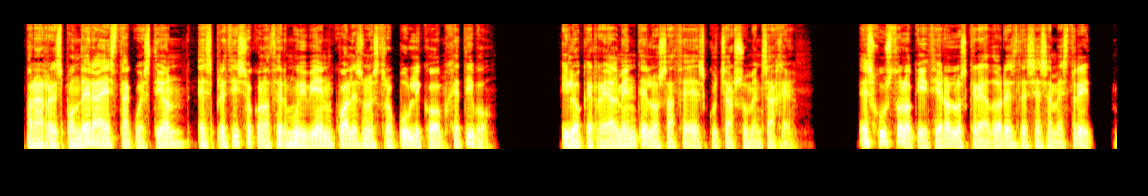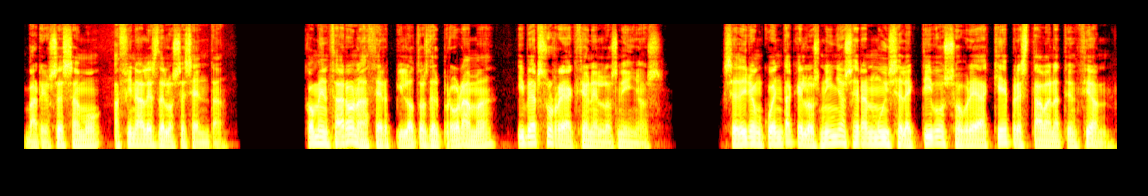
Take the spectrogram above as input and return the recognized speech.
Para responder a esta cuestión es preciso conocer muy bien cuál es nuestro público objetivo y lo que realmente los hace escuchar su mensaje. Es justo lo que hicieron los creadores de Sesame Street, Barrio Sésamo, a finales de los 60. Comenzaron a hacer pilotos del programa y ver su reacción en los niños. Se dieron cuenta que los niños eran muy selectivos sobre a qué prestaban atención.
